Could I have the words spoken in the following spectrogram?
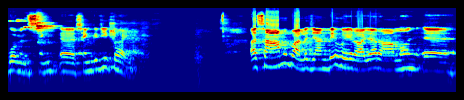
ਗੋਬਿੰਦ ਸਿੰਘ ਅਹ ਸਿੰਘ ਜੀ ਕਹਾਈ। ਅਸਾਮ ਵੱਲ ਜਾਂਦੇ ਹੋਏ ਰਾਜਾ ਰਾਮ ਅਹ,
